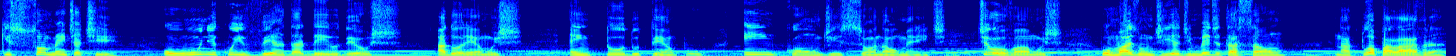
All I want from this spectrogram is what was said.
Que somente a Ti, o único e verdadeiro Deus, adoremos em todo o tempo, incondicionalmente. Te louvamos por mais um dia de meditação na Tua palavra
